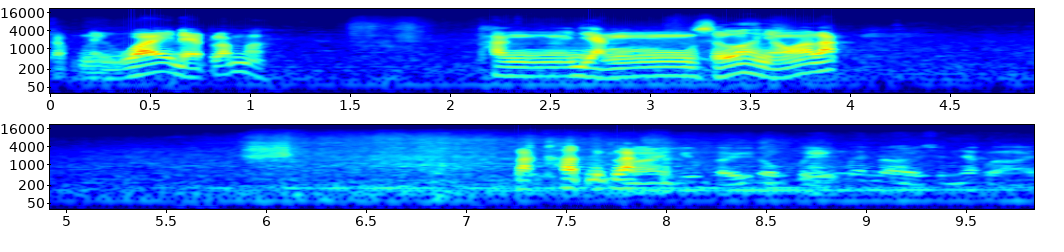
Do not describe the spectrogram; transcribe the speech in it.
Cặp này quái đẹp lắm à. Thân dặn sữa nhỏ lắc. Lắc hết biết lắc. mai thủy đột biến mấy anh ơi xin nhắc lại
